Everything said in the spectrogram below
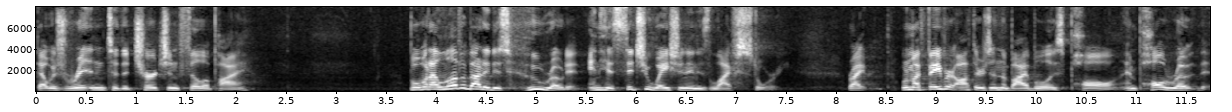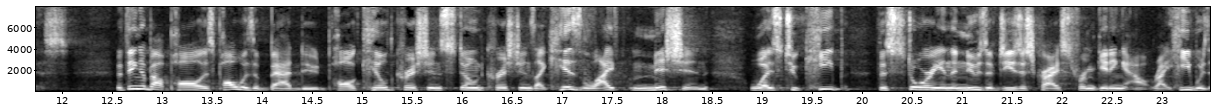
that was written to the church in Philippi. But what I love about it is who wrote it and his situation and his life story, right? One of my favorite authors in the Bible is Paul, and Paul wrote this. The thing about Paul is, Paul was a bad dude. Paul killed Christians, stoned Christians. Like his life mission was to keep the story and the news of Jesus Christ from getting out, right? He was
